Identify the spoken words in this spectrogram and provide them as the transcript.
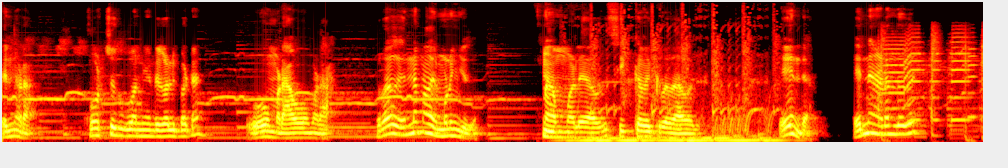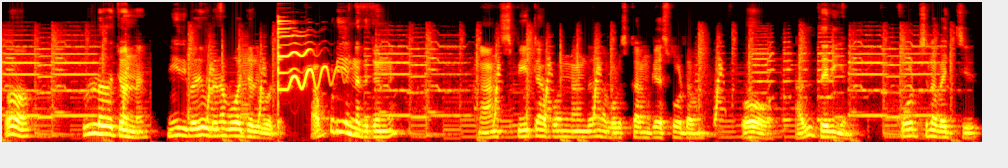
என்னடா? கோட்ஸுக்கு என்று கேள்விப்பட்டேன் ஓமடா ஓமடா. பிறகு என்ன மாதிரி முடிஞ்சது? நம்மளையாவது சிக்க வைக்கிறதாவது. ஏண்டா? என்ன நடந்தது? ஓ உள்ளதை சொன்னேன் நீதிபதி உடனே போக சொல்லி போட்டேன் அப்படி என்னது சொன்னேன் நான் ஸ்பீட்டாக போனான் தான் போலீஸ்காரன் கேஸ் போட்டவன். ஓ அது தெரியும். கோர்ட்ஸில் வச்சு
